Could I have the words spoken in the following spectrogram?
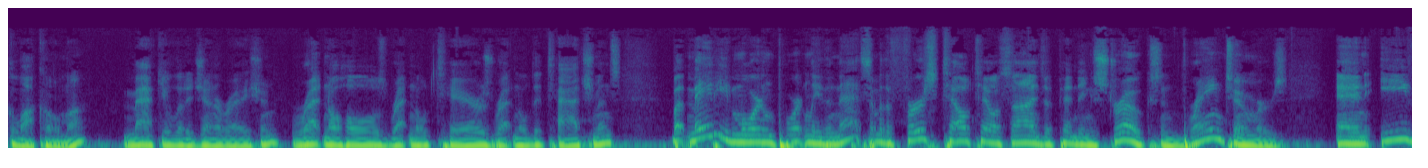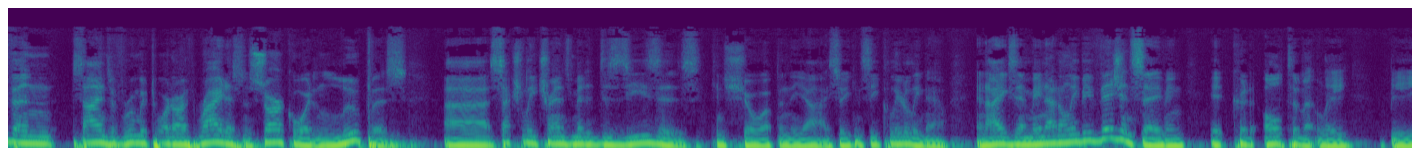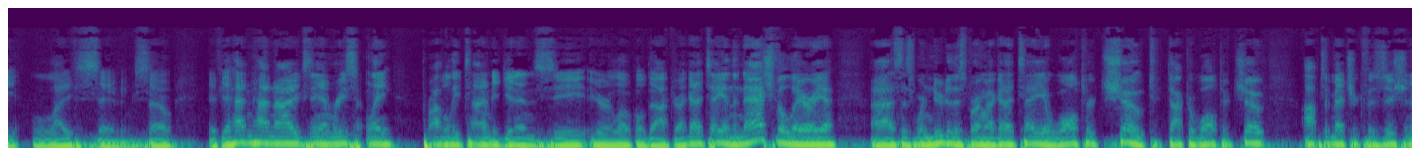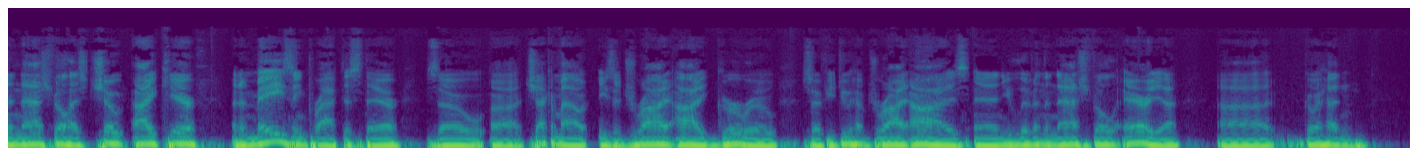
glaucoma, macular degeneration, retinal holes, retinal tears, retinal detachments. But maybe more importantly than that, some of the first telltale signs of pending strokes and brain tumors and even signs of rheumatoid arthritis and sarcoid and lupus, uh, sexually transmitted diseases can show up in the eye. So you can see clearly now. An eye exam may not only be vision saving, it could ultimately be life saving. So if you hadn't had an eye exam recently, probably time to get in and see your local doctor. I got to tell you, in the Nashville area, uh, since we're new to this program, I got to tell you, Walter Choate, Dr. Walter Choate, optometric physician in Nashville, has Choate Eye Care, an amazing practice there. So uh, check him out. He's a dry eye guru. So if you do have dry eyes and you live in the Nashville area, uh, go ahead and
